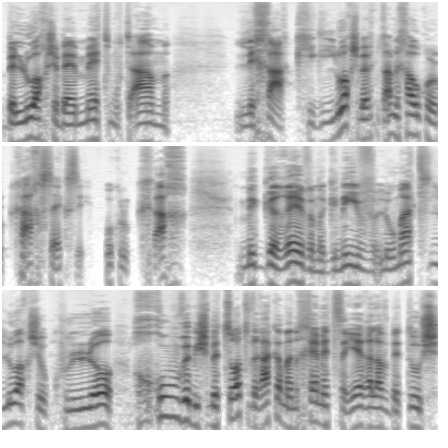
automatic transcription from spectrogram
בלוח שבאמת מותאם לך, כי לוח שבאמת מותאם לך הוא כל כך סקסי, הוא כל כך מגרה ומגניב, לעומת לוח שהוא כולו חום ומשבצות ורק המנחה מצייר עליו בטוש.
